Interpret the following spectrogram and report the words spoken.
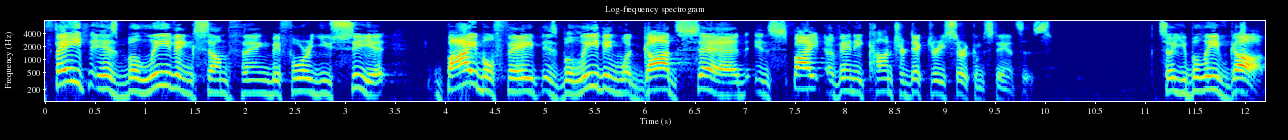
faith is believing something before you see it. Bible faith is believing what God said in spite of any contradictory circumstances. So you believe God.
